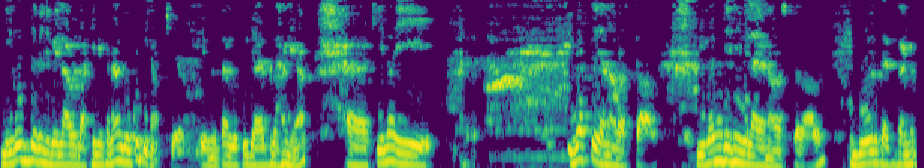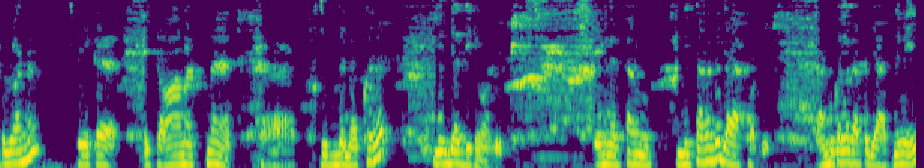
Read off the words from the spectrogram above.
නිරුද්ධ වෙන වෙලාව දකින්න එක නම් ලොකු පිනක් කියලා. ඒ නැත්නම් ලොකු ජයග්‍රහණයක් කියලා ඒ ඉවත් යන අවස්ථාව විරංජනේ වෙලා යන අවස්ථාව හොඳට දැක් ගන්න පුළුවන් නම් ඒක ඉතාමත්ම යුද්ධ නොකර යුද්ධයක් දිනවා වගේ. එහෙම නැත්නම් නිතරම ජයක් වගේ. අඬු කරලා ගත්ත ජයක් නෙවෙයි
